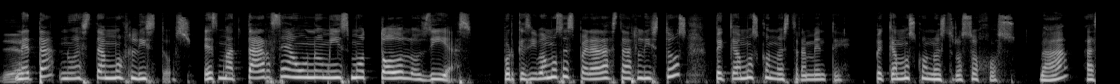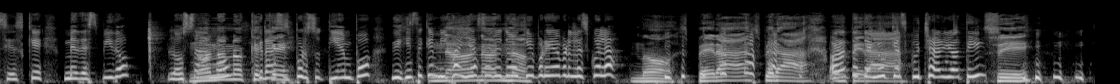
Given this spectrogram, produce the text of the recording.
Neta, no estamos listos. Es matarse a uno mismo todos los días. Porque si vamos a esperar a estar listos, pecamos con nuestra mente, pecamos con nuestros ojos, ¿va? Así es que me despido, los No, amo. no, no, ¿qué, Gracias qué? por su tiempo. Dijiste que mi hija ya se tengo que ir por allá para la escuela. No, espera, espera. Ahora te espera. tengo que escuchar yo a ti. Sí.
